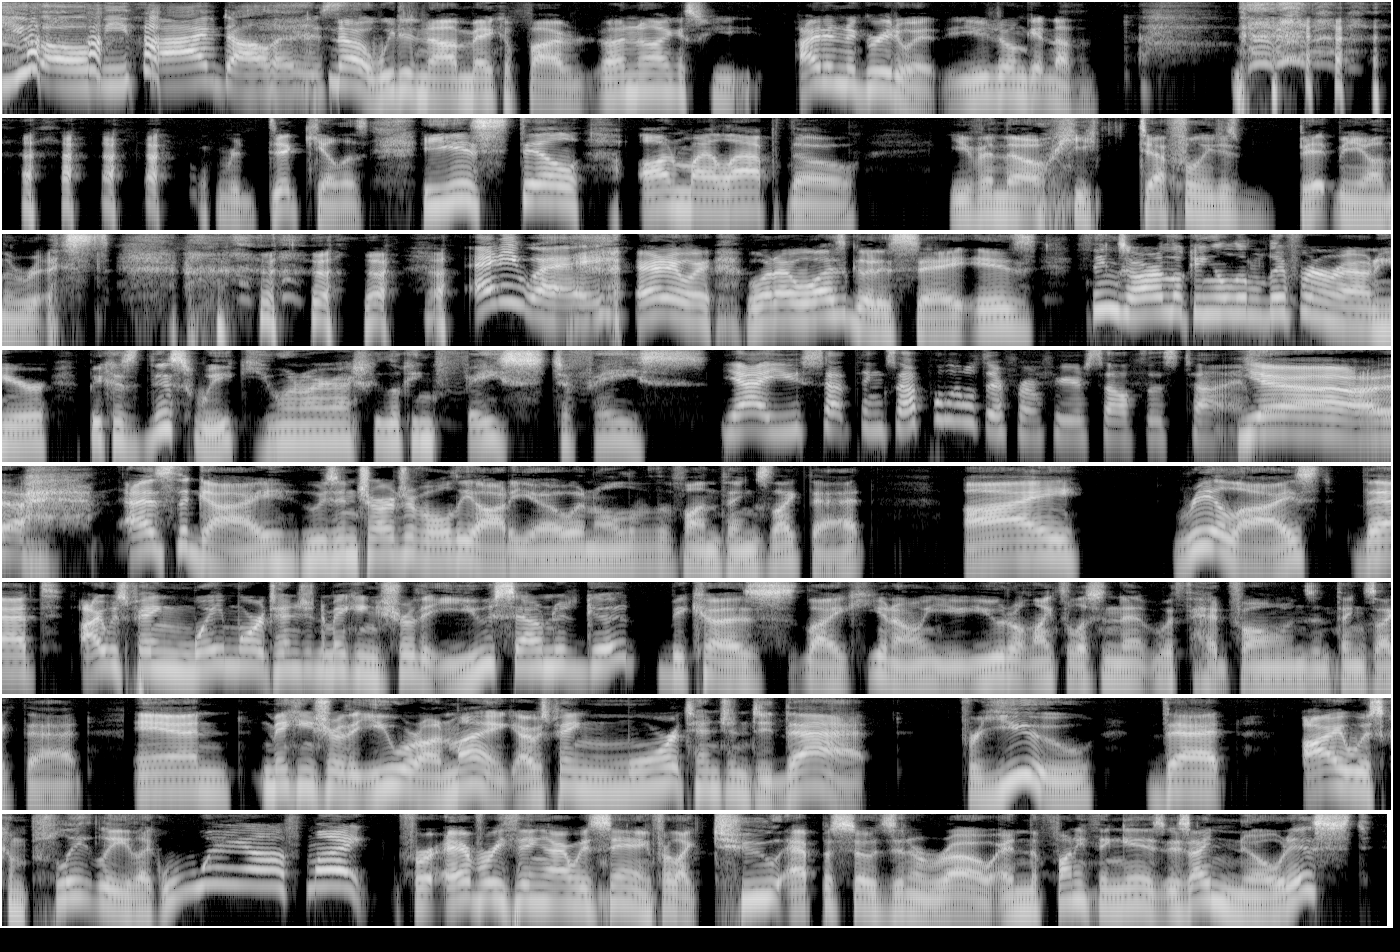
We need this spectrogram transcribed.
You owe me five dollars. No, we did not make a five. Uh, no, I guess we. I didn't agree to it. You don't get nothing. Ridiculous. He is still on my lap though, even though he definitely just bit me on the wrist. Anyway, anyway, what I was going to say is things are looking a little different around here because this week you and I are actually looking face to face. yeah, you set things up a little different for yourself this time. Yeah, as the guy who's in charge of all the audio and all of the fun things like that, I realized that I was paying way more attention to making sure that you sounded good because like, you know, you, you don't like to listen to it with headphones and things like that. And making sure that you were on mic, I was paying more attention to that for you that I was completely like way off mic for everything I was saying for like two episodes in a row. And the funny thing is, is I noticed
